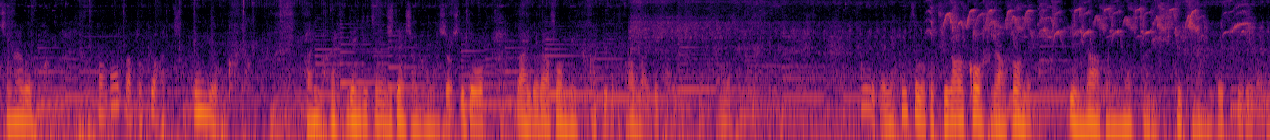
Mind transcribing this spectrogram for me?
繋ぐのか。あ、あだと今日あっち行ってみようかと。あ、今ね、現実の自転車の話をして、どうライドで遊んでいくかっていうことを考えてたんですけれども、考えてね、いつもと違うコースで遊んでいいなと思ったりしつつなんですけれども、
